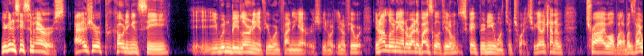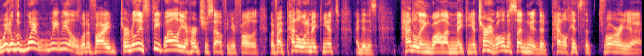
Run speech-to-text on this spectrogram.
You're gonna see some errors. As you're coding in C, you wouldn't be learning if you weren't finding errors. You know, you know, if you were, you're not learning how to ride a bicycle if you don't scrape your knee once or twice. You got to kind of try. Well, what if I wiggle the wheels? What if I turn really steep? Well, you hurt yourself and you're falling. What if I pedal when I'm making it? I did this pedaling while I'm making a turn. Well, all of a sudden the pedal hits the floor. And yeah,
